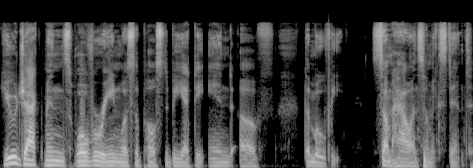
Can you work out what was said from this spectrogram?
Hugh Jackman's Wolverine was supposed to be at the end of the movie, somehow and some extent.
